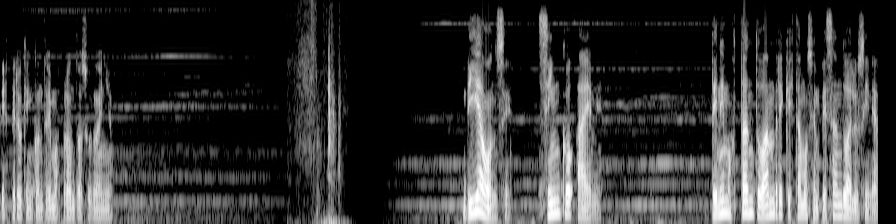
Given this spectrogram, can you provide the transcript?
Espero que encontremos pronto a su dueño. Día 11, 5 am. Tenemos tanto hambre que estamos empezando a alucinar.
